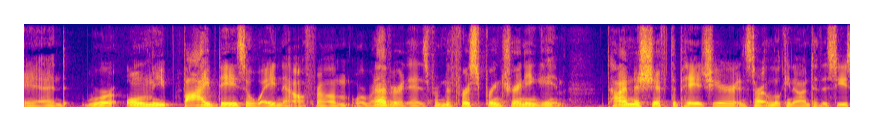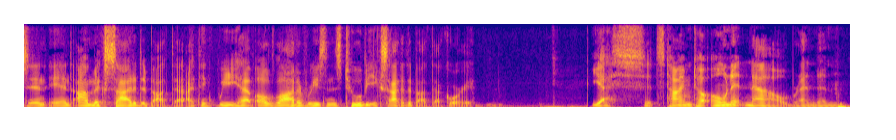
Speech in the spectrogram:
and we're only five days away now from or whatever it is from the first spring training game time to shift the page here and start looking on to the season. And I'm excited about that. I think we have a lot of reasons to be excited about that, Corey. Yes, it's time to own it now, Brendan.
